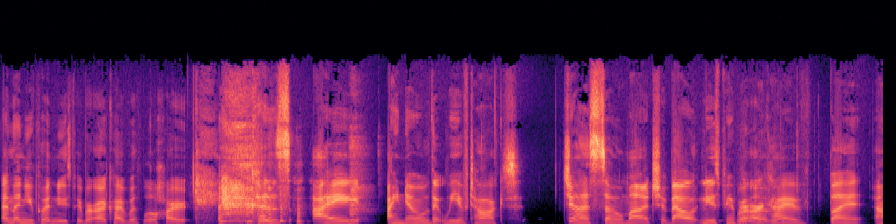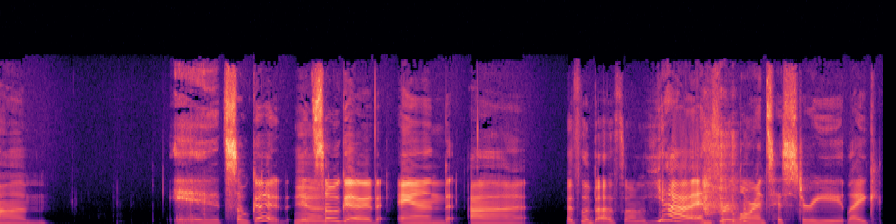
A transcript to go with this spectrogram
And then you put newspaper archive with little heart. because I I know that we have talked just so much about newspaper love it. archive, but um, it's so good. Yeah. It's so good, and uh, It's the best, honestly. yeah, and for Lawrence history, like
